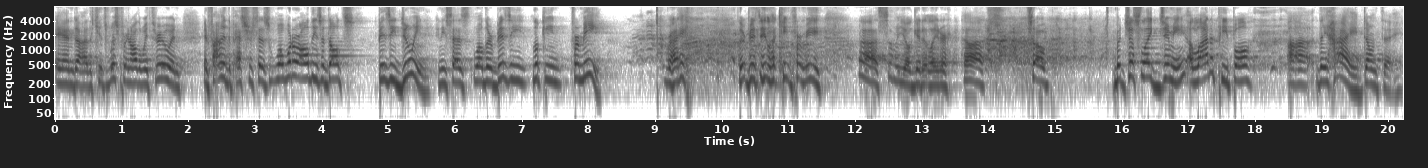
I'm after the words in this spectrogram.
And uh, the kid's whispering all the way through. And, and finally, the pastor says, Well, what are all these adults busy doing? And he says, Well, they're busy looking for me right? They're busy looking for me. Uh, some of you will get it later. Uh, so, but just like Jimmy, a lot of people, uh, they hide, don't they?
